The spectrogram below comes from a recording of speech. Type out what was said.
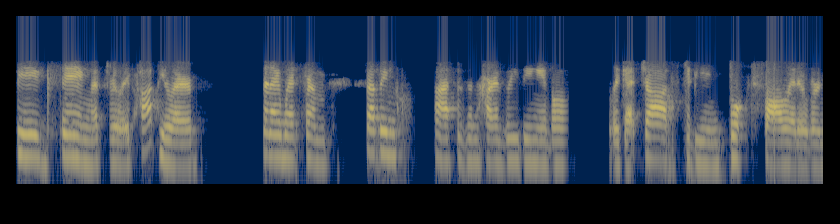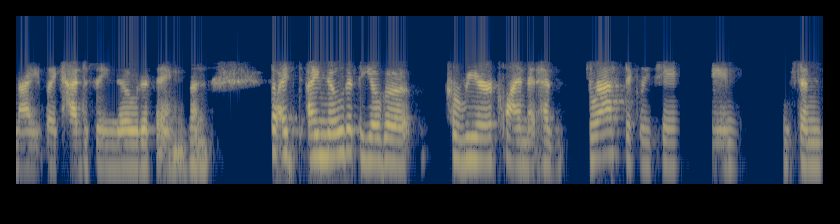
big thing that's really popular. And I went from subbing classes and hardly being able to get jobs to being booked solid overnight, like had to say no to things. And so I, I know that the yoga career climate has drastically changed. And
